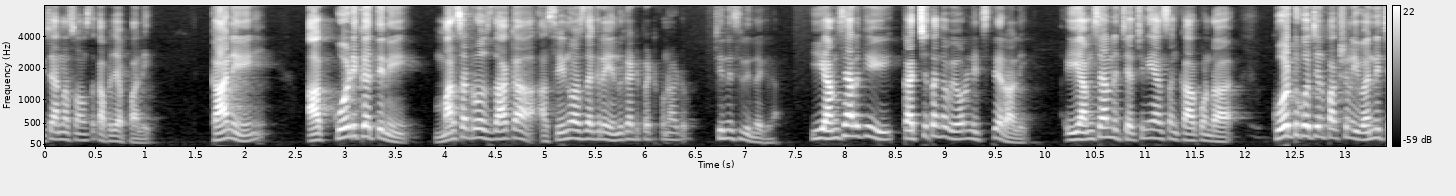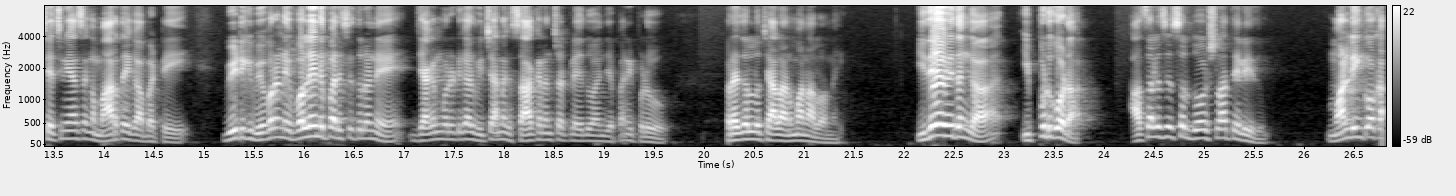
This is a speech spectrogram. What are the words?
విచారణ సంస్థకు అప్పచెప్పాలి కానీ ఆ కోడికత్తిని మరుసటి రోజు దాకా ఆ శ్రీనివాస్ దగ్గర ఎందుకు అట్టి పెట్టుకున్నాడు? చిన్ని శ్రీని దగ్గర. ఈ అంశాలకి ఖచ్చితంగా వివరణ ఇచ్చితే రాలి ఈ అంశాలను చర్చనీయాంశం కాకుండా కోర్టుకు వచ్చిన పక్షంలో ఇవన్నీ చర్చనీయాంశంగా మారతాయి కాబట్టి వీటికి వివరణ ఇవ్వలేని పరిస్థితుల్లోనే జగన్మోహన్ రెడ్డి గారు విచారణకు సహకరించట్లేదు అని చెప్పని ఇప్పుడు ప్రజల్లో చాలా అనుమానాలు ఉన్నాయి. ఇదే విధంగా ఇప్పుడు కూడా అసలు సిస్సులు దోషలా తెలియదు మళ్ళీ ఇంకొక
